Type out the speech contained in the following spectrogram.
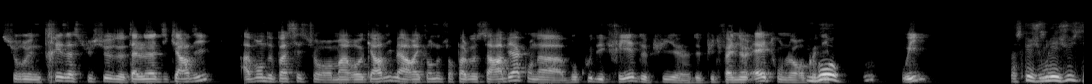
sur une très astucieuse talonnade d'Icardi avant de passer sur Mario Cardi, mais arrêtons-nous sur Pablo Sarabia, qu'on a beaucoup décrié depuis, depuis le Final 8, on le reconnaît. Hugo. Oui. Parce que je voulais juste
